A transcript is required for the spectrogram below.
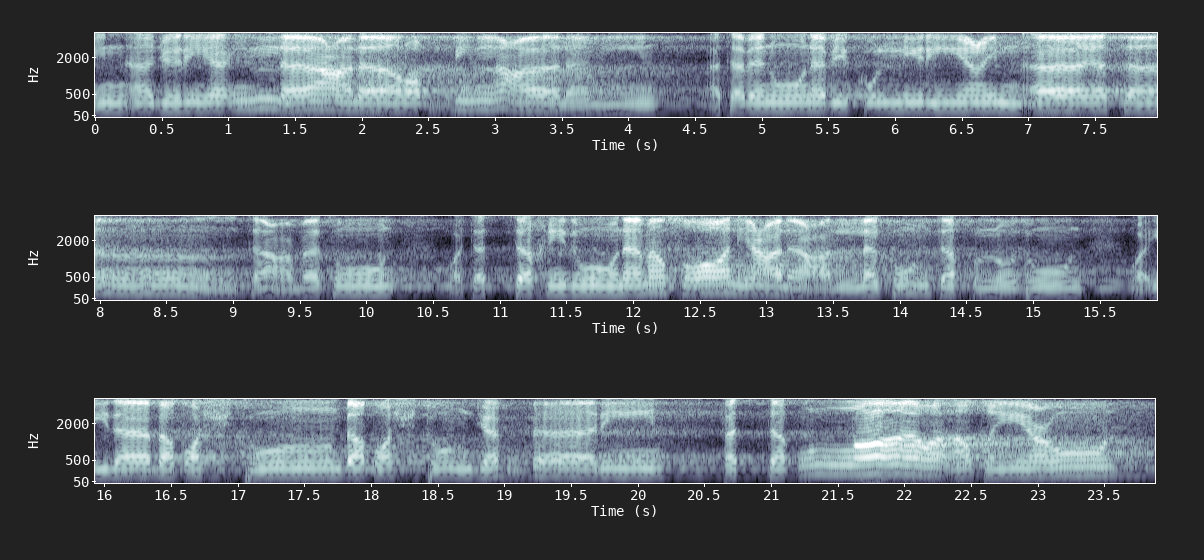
إن أجري إلا على رب العالمين. أتبنون بكل ريع آية تعبثون وتتخذون مصانع لعلكم تخلدون. وإذا بطشتم بطشتم جبارين. فاتقوا الله وأطيعون.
